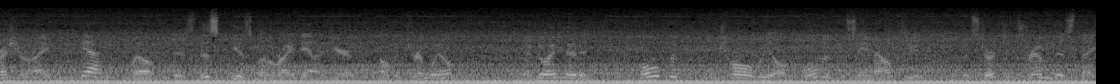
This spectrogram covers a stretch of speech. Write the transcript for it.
pressure, right? Yeah. Well, there's this gizmo right down here called the trim wheel. Now go ahead and hold the control wheel, hold it at the same altitude, but start to trim this thing.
